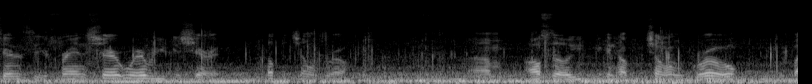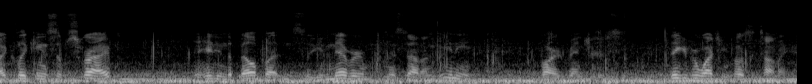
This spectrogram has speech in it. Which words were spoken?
share this with your friends, share it wherever you can share it. Help the channel grow. Um, also, you, can help the channel grow by clicking subscribe and hitting the bell button so you never miss out on any of our adventures. Thank you for watching Post Atomic.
